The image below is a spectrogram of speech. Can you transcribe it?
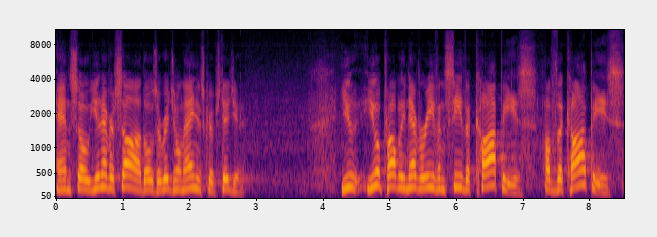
And so you never saw those original manuscripts, did you? You you'll probably never even see the copies of the copies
